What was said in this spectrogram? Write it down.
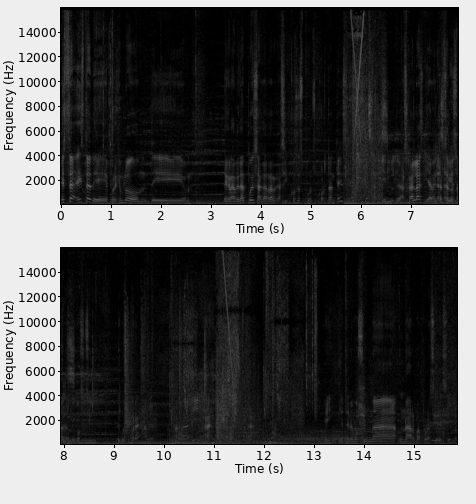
Esta, esta de, por ejemplo, de. De gravedad puedes agarrar así cosas por cortantes Las y las jalas y aventarse a los avientas. enemigos así. Ay, güey, ¿Cómo era? A ver. Ah, y. Ah. ah. Ya tenemos una, un arma, por así decirlo.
